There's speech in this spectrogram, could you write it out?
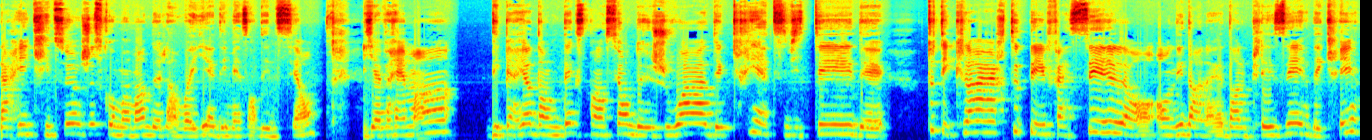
la réécriture jusqu'au moment de l'envoyer à des maisons d'édition. Il y a vraiment des périodes donc d'expansion, de joie, de créativité, de tout est clair, tout est facile, on, est dans, le plaisir d'écrire.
